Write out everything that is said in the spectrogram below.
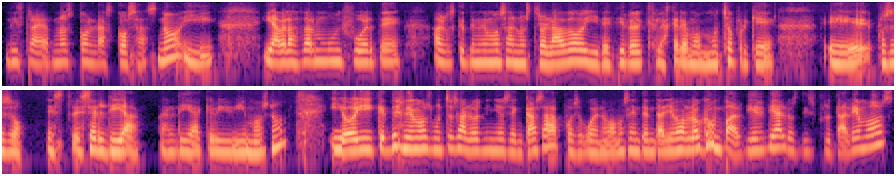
distraernos con las cosas, ¿no? Y, y abrazar muy fuerte a los que tenemos a nuestro lado y decirles que les queremos mucho porque, eh, pues eso, es, es el día, el día que vivimos, ¿no? Y hoy que tenemos muchos a los niños en casa, pues bueno, vamos a intentar llevarlo con paciencia, los disfrutaremos,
